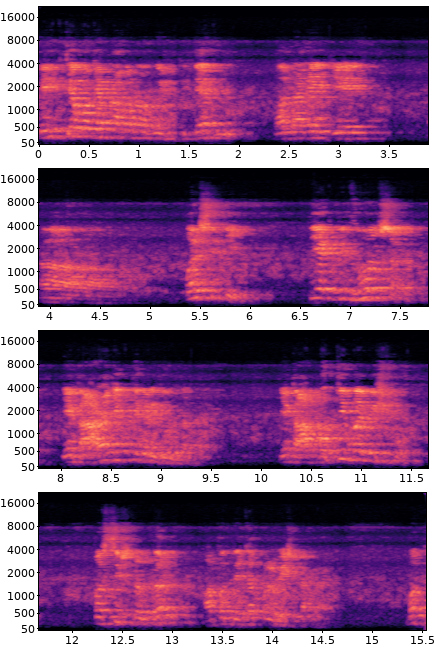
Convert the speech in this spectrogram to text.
हे इतक्या मोठ्या प्रमाणावर होईल की त्यातून होणारे जे परिस्थिती ती एक विध्वंसक एक अराजकतेकडे घेऊन जातात एक आपत्तिमय विश्व पस्तीस नंतर आपण त्याच्यात प्रवेश करणार. मग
